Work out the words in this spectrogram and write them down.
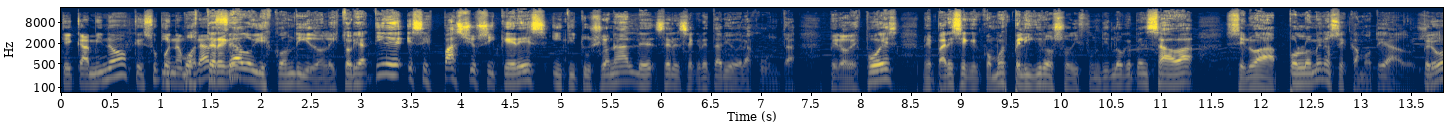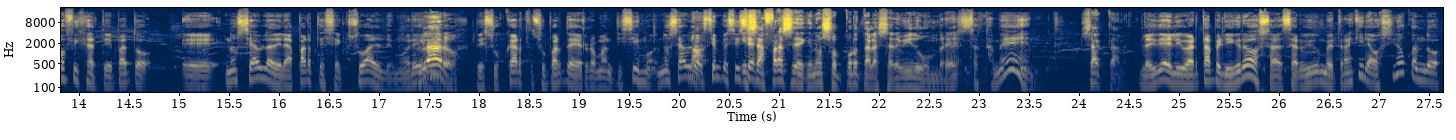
que caminó, que supo enamorarse. Postergado y escondido en la historia. Tiene ese espacio, si querés, institucional de ser el secretario de la Junta. Pero después, me parece que como es peligroso difundir lo que pensaba, se lo ha por lo menos escamoteado. Pero vos fíjate, Pato, eh, no se habla de la parte sexual de Moreno, claro. de sus cartas, su parte de romanticismo. No se habla, siempre se dice. Esa frase de que no soporta la servidumbre. Exactamente. Exactamente. La idea de libertad peligrosa, de servidumbre tranquila, o si no cuando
